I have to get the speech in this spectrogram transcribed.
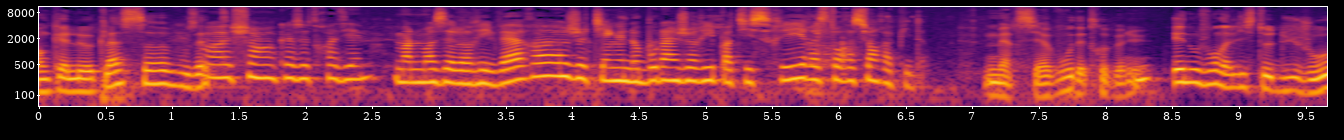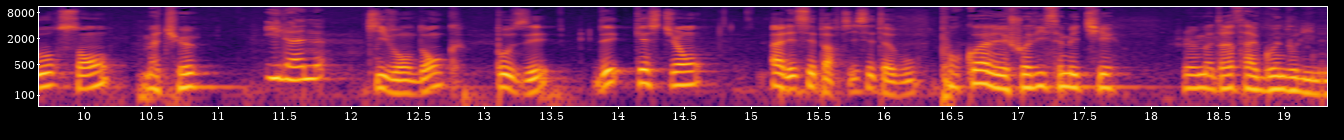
En quelle classe vous êtes? Ouais, Je suis en classe de troisième. Mademoiselle River, je tiens une boulangerie, pâtisserie, restauration rapide. Merci à vous d'être venus. Et nos journalistes du jour sont Mathieu, Ilan, qui vont donc poser des questions. Allez, c'est parti, c'est à vous. pourquoi avez-vous choisi ce métier? Je m'adresse à Gwendoline.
